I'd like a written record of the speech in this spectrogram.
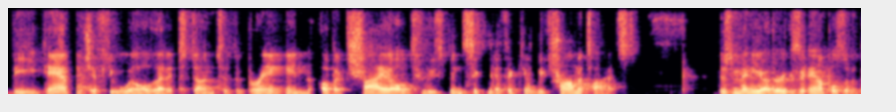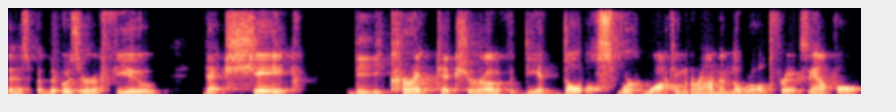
the damage, if you will, that is done to the brain of a child who's been significantly traumatized. There's many other examples of this, but those are a few that shape the current picture of the adults walking around in the world, for example,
